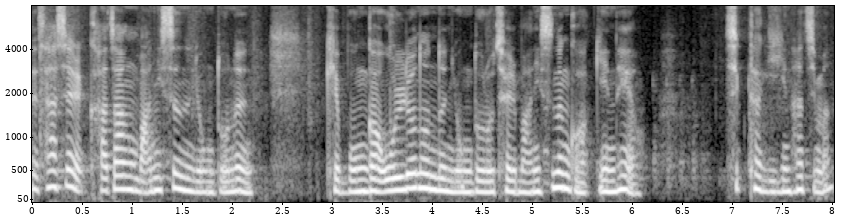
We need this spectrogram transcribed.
근데 사실 가장 많이 쓰는 용도는 이렇게 뭔가 올려놓는 용도로 제일 많이 쓰는 것 같긴 해요. 식탁이긴 하지만.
